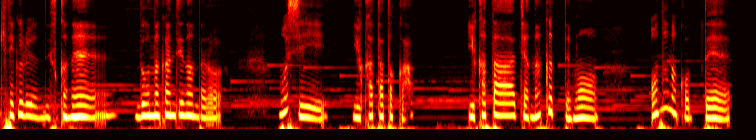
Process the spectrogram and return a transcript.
着てくるんですかね？どんな感じなんだろう？もし、浴衣とか、浴衣じゃなくっても、女の子って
